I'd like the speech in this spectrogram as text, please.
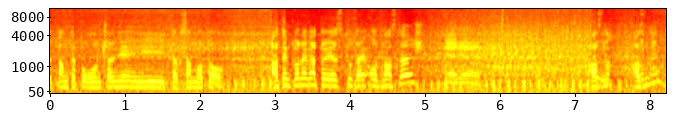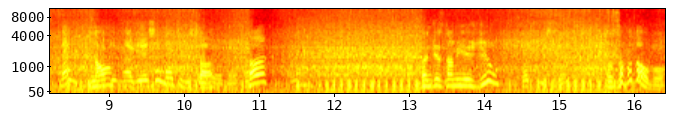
y, tamte połączenie i tak samo to. A ten kolega to jest tutaj od nas też? Nie, nie. A zna, a zna? No. Na, GS-ie? No oczywiście. tak. tak? Będzie z nami jeździł? No, oczywiście. To zawodowo.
